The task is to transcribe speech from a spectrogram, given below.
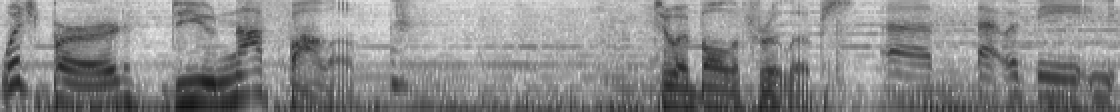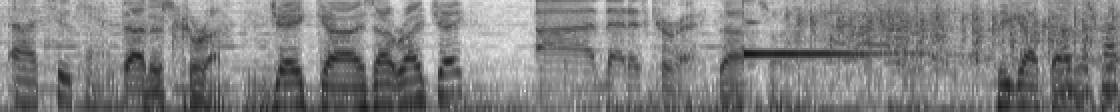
Which bird do you not follow to a bowl of Froot Loops? Uh, that would be uh, toucan. That is correct. Jake, uh, is that right, Jake? Uh, that is correct. That's right. He got that. That was as a well.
